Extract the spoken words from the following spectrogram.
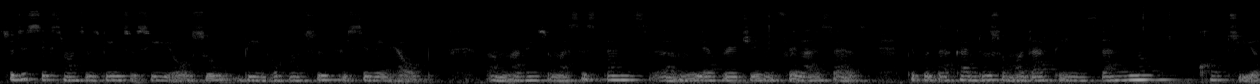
So this six months is going to see you also being open to receiving help um, having some assistance um, leveraging freelancers people that can do some other things that not cut to your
